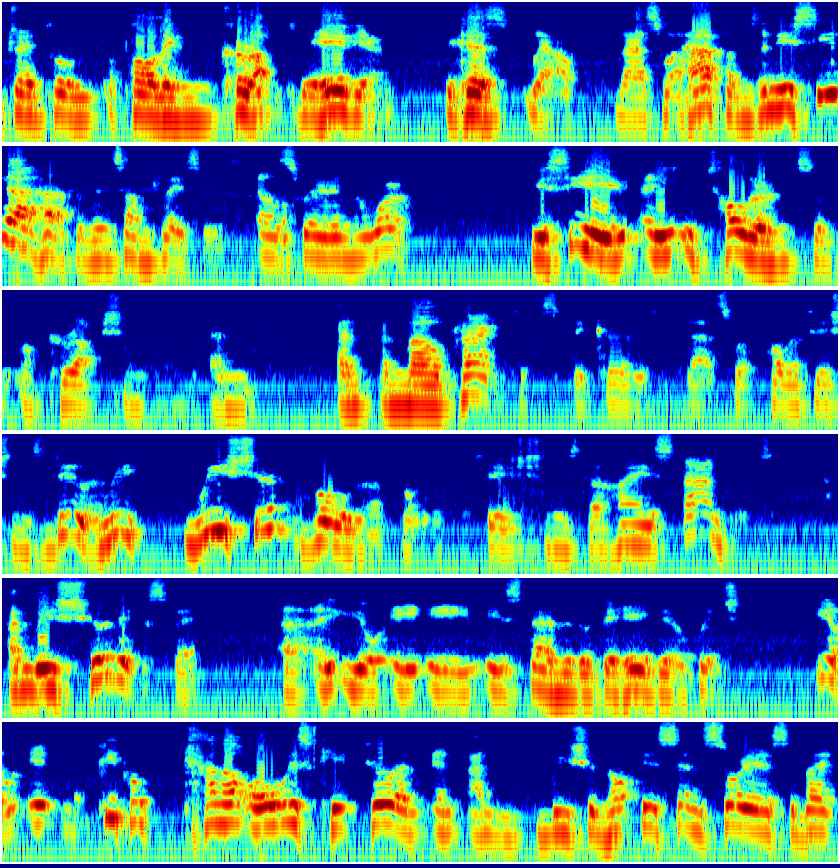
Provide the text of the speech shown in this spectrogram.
dreadful, appalling, corrupt behavior because, well, that's what happens. And you see that happen in some places elsewhere in the world. You see a, a tolerance of, of corruption and, and, and, malpractice because that's what politicians do. And we, we should hold our politicians to high standards. And we should expect uh, you know, a, a, standard of behavior which you know it, people cannot always keep to, and, and, and we should not be censorious about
